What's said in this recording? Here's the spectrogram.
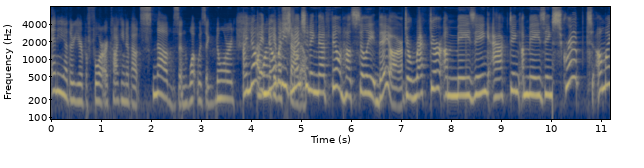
any other year before, are talking about snubs and what was ignored. I know, and wanna give a nobody's shout out. mentioning that film, how silly they are. Director, amazing. Acting, amazing. Script, oh my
